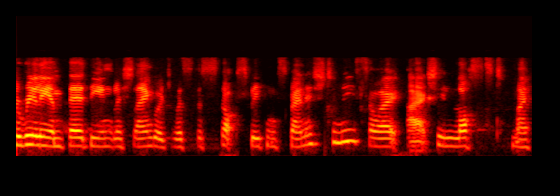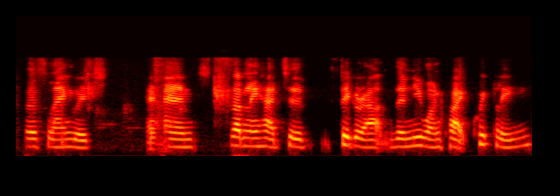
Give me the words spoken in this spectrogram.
to really embed the English language was to stop speaking Spanish to me. So I, I actually lost my first language and suddenly had to figure out the new one quite quickly.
